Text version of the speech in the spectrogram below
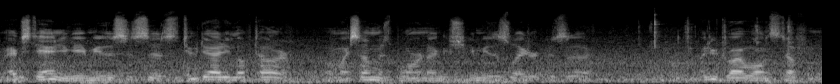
my ex-Tanya gave me this. It says, to daddy love Tyler. When my son was born, I she gave me this later because uh, I do drywall and stuff. And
